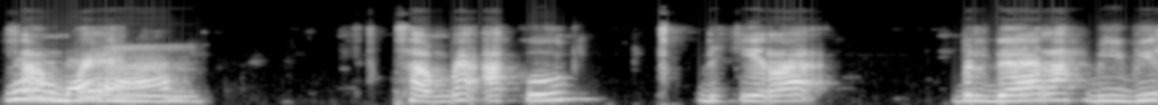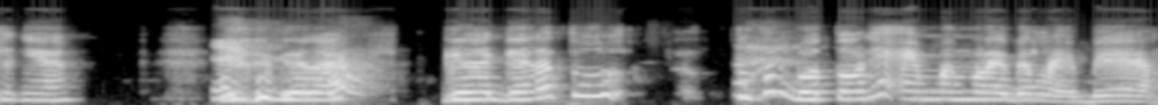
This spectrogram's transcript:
Merah sampai darah. sampai aku dikira berdarah bibirnya. Gara-gara gara-gara tuh tuh kan botolnya emang melebar-lebar.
